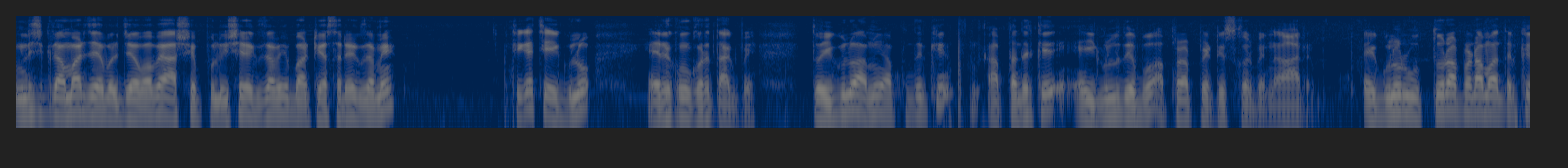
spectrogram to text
ইংলিশ গ্রামার যেভাবে আসে পুলিশের এক্সামে বা টিএসআর এক্সামে ঠিক আছে? এইগুলো এরকম করে থাকবে। তো এইগুলো আমি আপনাদেরকে আপনাদেরকে এইগুলো দেবো, আপনারা প্র্যাকটিস করবেন। আর এগুলোর উত্তর আপনারা আমাদেরকে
